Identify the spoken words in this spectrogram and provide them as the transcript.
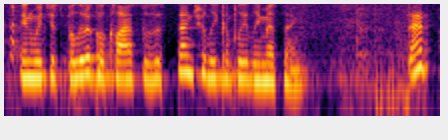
in which its political class was essentially completely missing. That's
